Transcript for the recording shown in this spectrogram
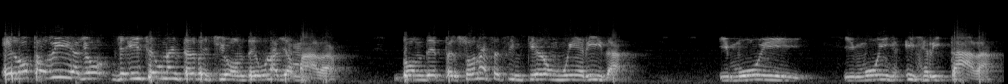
el otro día yo hice una intervención de una llamada donde personas se sintieron muy heridas y muy y muy irritada.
